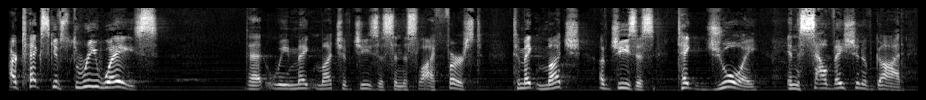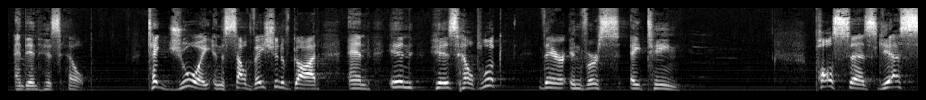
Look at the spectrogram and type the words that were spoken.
our text gives three ways that we make much of Jesus in this life. First, to make much of Jesus, take joy in the salvation of God and in his help. Take joy in the salvation of God and in his help. Look there in verse 18. Paul says, Yes,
